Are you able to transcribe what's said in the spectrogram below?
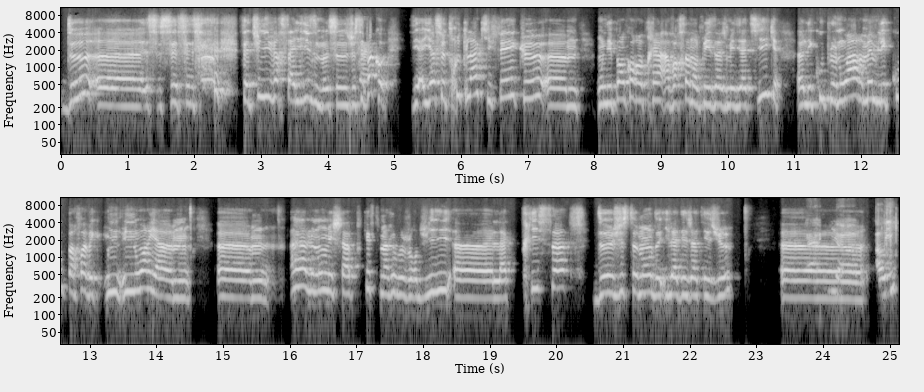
de cet universalisme, ce, je sais pas quoi il y, a ce truc-là qui fait que euh, on n'est pas encore prêt à avoir ça dans le paysage médiatique. Euh, les couples noirs, même les couples parfois avec une, noire, il y a euh, ah le nom m'échappe. Qu'est-ce qui m'arrive aujourd'hui? L'actrice de justement de Il a déjà tes yeux. ah oui,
